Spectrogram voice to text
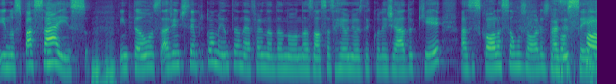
E nos passar isso. Uhum. Então, então, a gente sempre comenta, né, Fernanda, no, nas nossas reuniões de colegiado, que as escolas são os olhos do as conselho. As né?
